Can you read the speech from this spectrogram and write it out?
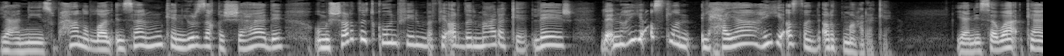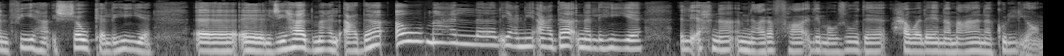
يعني سبحان الله الإنسان ممكن يرزق الشهادة ومش شرط تكون في في أرض المعركة. ليش؟ لأنه هي أصلا الحياة هي أصلا أرض معركة. يعني سواء كان فيها الشوكة اللي هي آه، آه، الجهاد مع الأعداء أو مع يعني أعدائنا اللي هي اللي إحنا بنعرفها اللي موجودة حوالينا معانا كل يوم.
